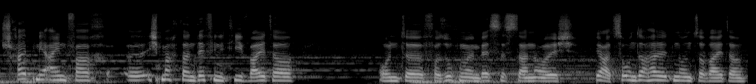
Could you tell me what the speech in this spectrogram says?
schreibt mir einfach. Äh, ich mache dann definitiv weiter und äh, versuche mein Bestes dann euch ja, zu unterhalten und so weiter.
